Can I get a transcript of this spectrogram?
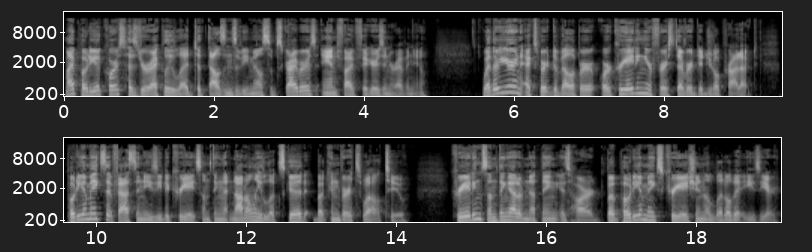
My Podia course has directly led to thousands of email subscribers and five figures in revenue. Whether you're an expert developer or creating your first ever digital product, Podia makes it fast and easy to create something that not only looks good, but converts well too. Creating something out of nothing is hard, but Podia makes creation a little bit easier.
